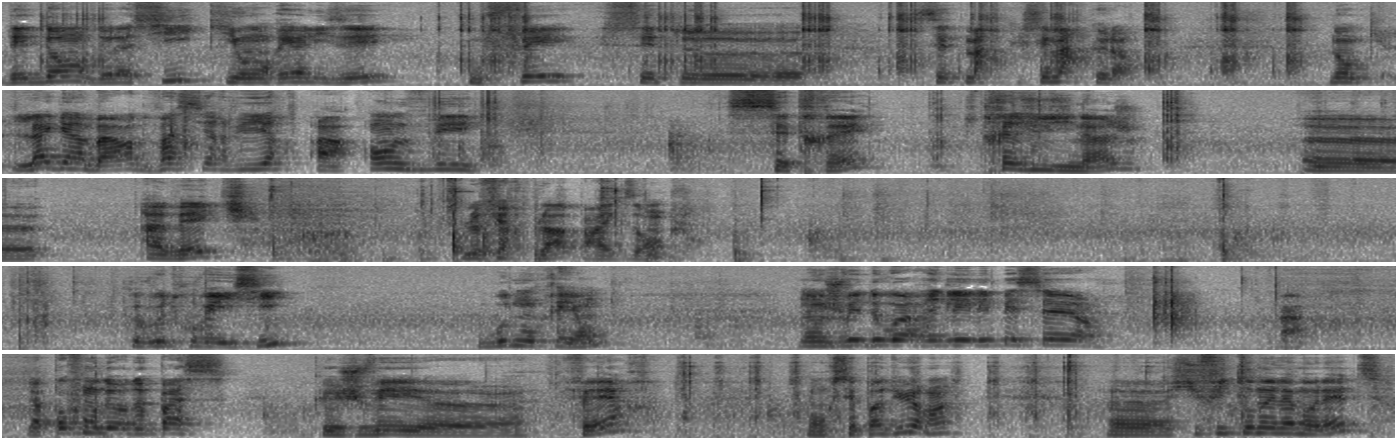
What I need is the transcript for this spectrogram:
des dents de la scie qui ont réalisé ou fait cette, euh, cette marque, ces marques là donc la guimbarde va servir à enlever ces traits très usinage euh, avec le fer plat par exemple que vous trouvez ici, au bout de mon crayon. Donc je vais devoir régler l'épaisseur, la profondeur de passe que je vais euh, faire. Donc c'est pas dur. Hein. Euh, il suffit de tourner la molette.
